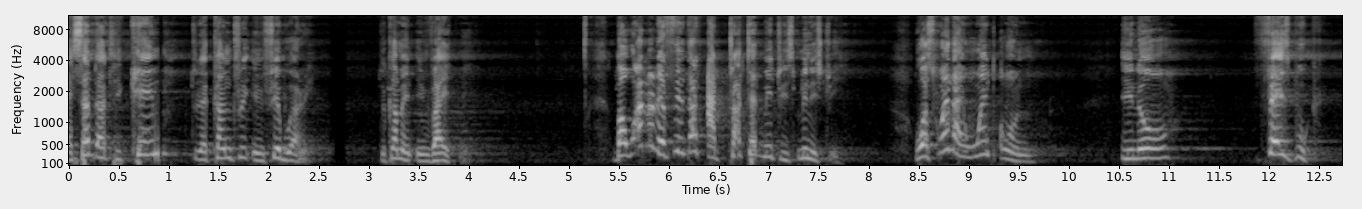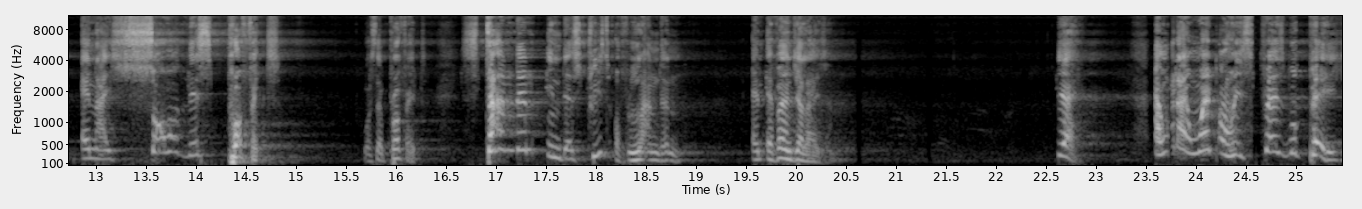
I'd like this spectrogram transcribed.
Except that he came to the country in February to come and invite me. But one of the things that attracted me to his ministry was when I went on, you know, Facebook and I saw this prophet, was a prophet, standing in the streets of London and evangelizing. Yeah. And when I went on his Facebook page,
